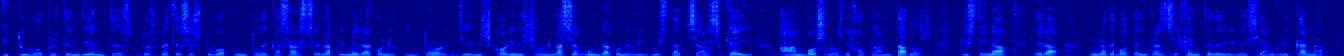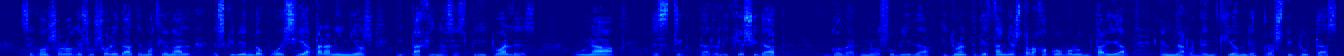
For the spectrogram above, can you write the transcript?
y tuvo pretendientes. Dos veces estuvo a punto de casarse, la primera con el pintor James Collinson, la segunda con el lingüista Charles Kay. A ambos los dejó plantados. Cristina era una devota intransigente de la iglesia anglicana. Se consoló de su soledad emocional escribiendo poesía para niños y páginas espirituales. Una estricta religiosidad gobernó su vida y durante diez años trabajó como voluntaria en la redención de prostitutas.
